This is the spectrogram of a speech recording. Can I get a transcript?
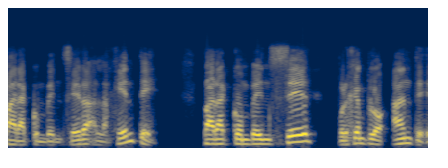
para convencer a la gente, para convencer por ejemplo, antes.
